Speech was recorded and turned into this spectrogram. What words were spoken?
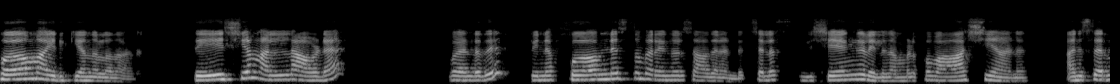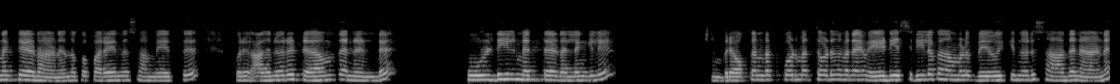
ഫേം ആയിരിക്കുക എന്നുള്ളതാണ്. ദേഷ്യം അല്ല അവിടെ വേണ്ടത്. പിന്നെ ഫേംനെസ് എന്ന് പറയുന്ന ഒരു സാധനമുണ്ട്. ചില വിഷയങ്ങളിൽ നമ്മളിപ്പോ വാശിയാണ് അനുസരണക്കേടാണ് എന്നൊക്കെ പറയുന്ന സമയത്ത് ഒരു അതിനൊരു ടേം തന്നെ ഉണ്ട്. കൂൾ ഡീൽ മെത്തേഡ് അല്ലെങ്കിൽ ബ്രോക്കൺ റെക്കോർഡ് മെത്തേഡ് എന്ന് പറയാം. എ ഡി എസ് ഡിയിലൊക്കെ നമ്മൾ ഉപയോഗിക്കുന്ന ഒരു സാധനമാണ്.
